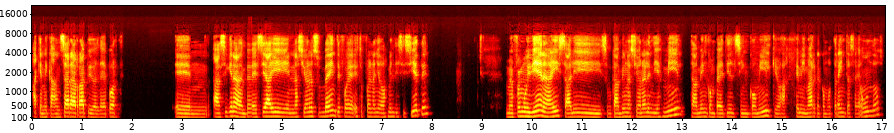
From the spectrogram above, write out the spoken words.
a que me cansara rápido el deporte. Em, así que nada, empecé ahí en Nacional Sub-20, fue, esto fue en el año 2017, me fue muy bien ahí, salí subcampeón nacional en 10.000, también competí el 5.000, que bajé mi marca como 30 segundos,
